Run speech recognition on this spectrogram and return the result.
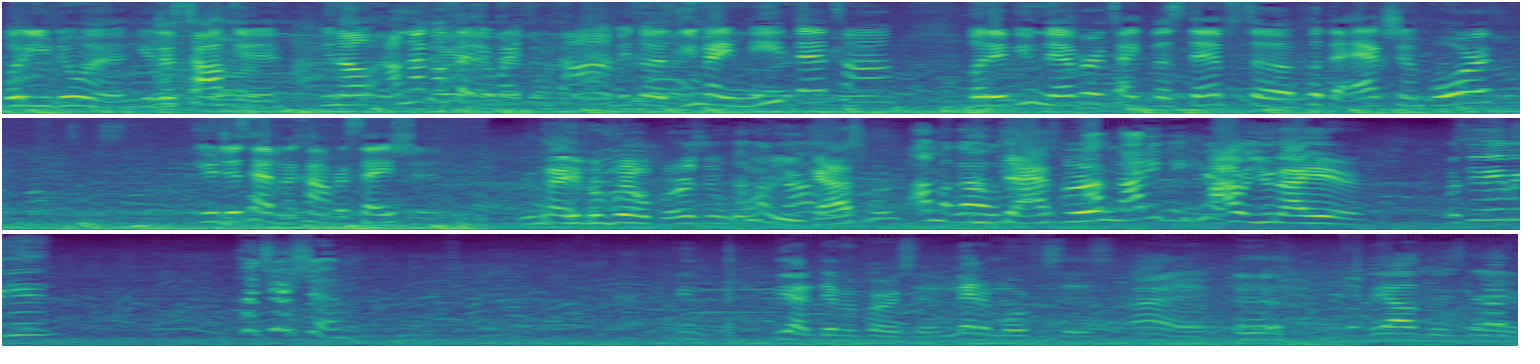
what are you doing? You're just talking. You know, I'm not gonna say you're wasting time because you may need that time, but if you never take the steps to put the action forth, you're just having a conversation. You're not even a real person. Who are you, Casper? I'm a ghost. You Casper? I'm not even here. How you not here? What's your name again? Patricia. We got a different person. Metamorphosis. All right. we off this thing.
